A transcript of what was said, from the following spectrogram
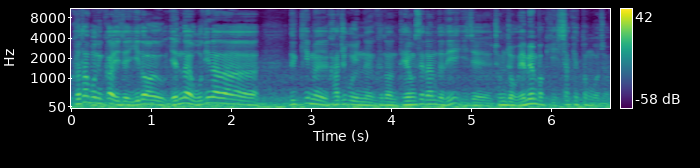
그러다 보니까 이제 이런 옛날 우리나라 느낌을 가지고 있는 그런 대형 세단들이 이제 점점 외면받기 시작했던 거죠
